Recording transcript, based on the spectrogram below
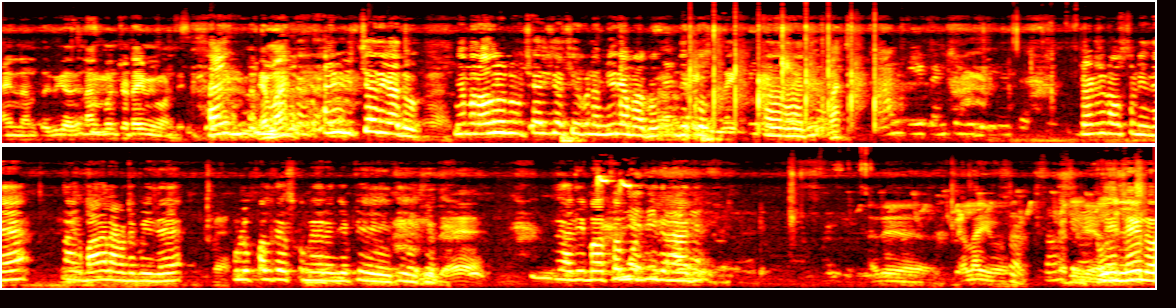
ఆయన అంత ఇది కాదు. నాకు కొంచెం టైం ఇవ్వండి. టైం ఇచ్చేది కాదు. మిమ్మల్ని వదలు నువ్వు చేసి చేయకుండా మీరే మాకు దిక్కు. ఆ, అది. అమ్మా, టెన్షన్ వస్తుండిందే నాకు బాగా లేకుండా పోయింది ఉల్లిపాలు తీసుకున్నారని చెప్పి అది మా తమ్ముడు ఇది నాది. అదే ఎలా ఇవ్వాలి నేను లేను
